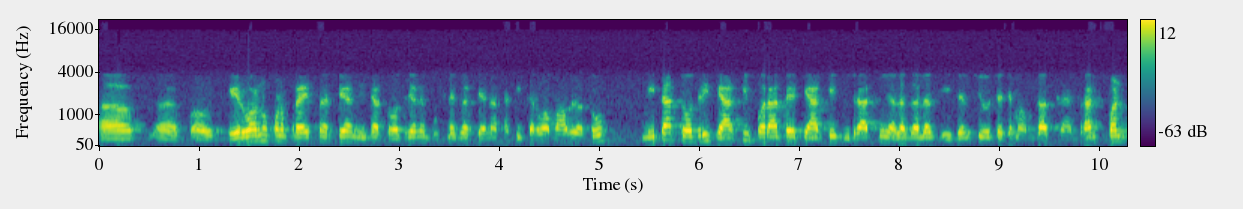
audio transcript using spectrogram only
ઘેરવાનો પણ પ્રયત્ન છે. નીતા ચૌધરી અને બુટલેગર તેના થકી કરવામાં આવ્યો હતો. નીતા ચૌધરી જ્યારથી ફરાર થઈ ત્યારથી ગુજરાતની અલગ અલગ એજન્સીઓ છે, જેમાં અમદાવાદ ક્રાઇમ બ્રાન્ચ પણ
